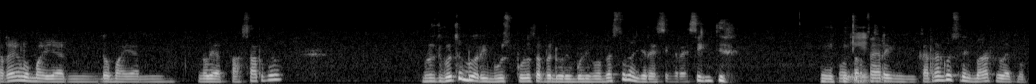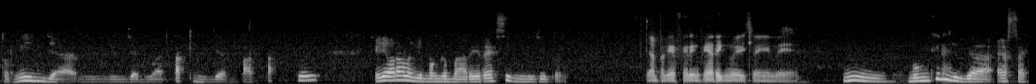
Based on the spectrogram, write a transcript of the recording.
karena yang lumayan lumayan ngelihat pasar tuh menurut gue tuh 2010 sampai 2015 tuh lagi racing racing motor Iya, fairing. Karena gue sering banget ngeliat motor ninja ninja dua tak ninja empat tak tuh. Kayaknya orang lagi menggemari racing di situ. Yang pakai fairing-fairing lah istilahnya ya. hmm, mungkin juga efek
